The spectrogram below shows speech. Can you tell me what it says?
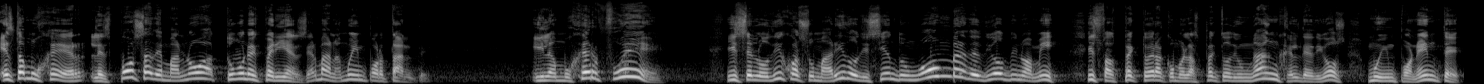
esta mujer, la esposa de Manoa, tuvo una experiencia, hermana, muy importante. Y la mujer fue. y se lo dijo a su marido diciendo, un hombre de Dios vino a mí. Y su aspecto era como el aspecto de un ángel de Dios, muy imponente.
